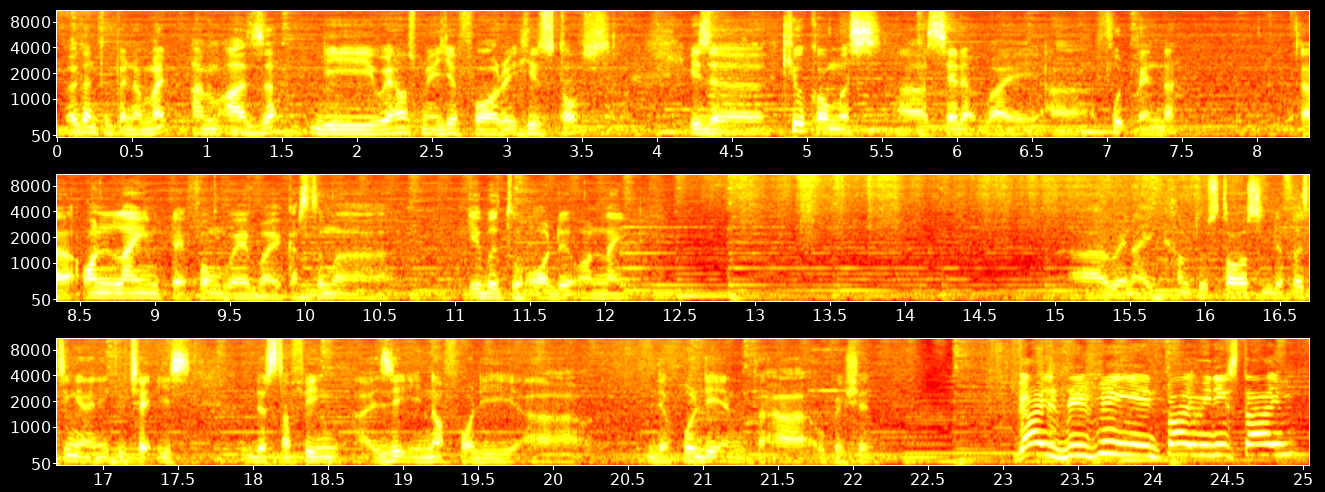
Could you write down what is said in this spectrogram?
Welcome to Pandamart. I'm Azza, the warehouse manager for Red Hill Stores. It's a Q-commerce uh, set up by uh, Foodpanda, uh, online platform whereby customer are able to order online. Uh, when I come to stores, the first thing I need to check is the stuffing. Uh, is it enough for the uh, the whole day and uh, operation? Guys, briefing in five minutes time.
